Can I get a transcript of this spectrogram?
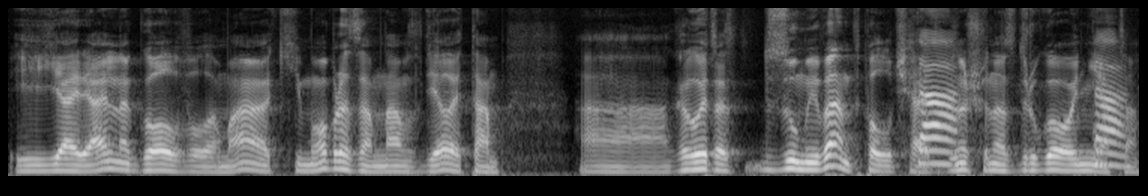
и я реально голову ломаю, каким образом нам сделать там а, какой-то зум-івент так. тому що у нас другого нету.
